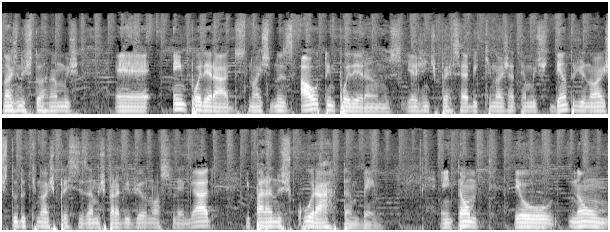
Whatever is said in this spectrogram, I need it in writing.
nós nos tornamos é, empoderados, nós nos auto-empoderamos e a gente percebe que nós já temos dentro de nós tudo que nós precisamos para viver o nosso legado e para nos curar também. Então, eu não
